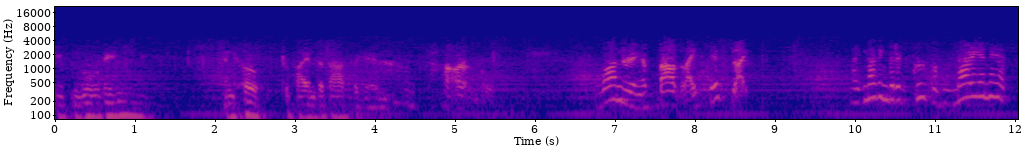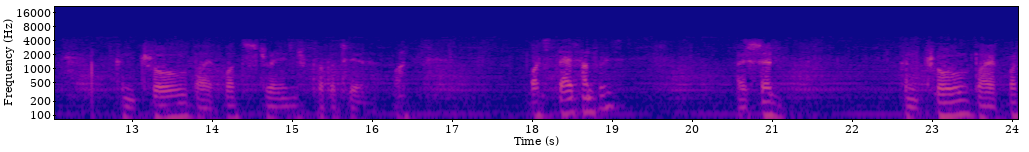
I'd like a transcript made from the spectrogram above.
keep moving and hope to find the path again. Oh, it's horrible. Wandering about like this, like. like nothing but a group of marionettes. Controlled by what strange puppeteer? What? What's that, Humphreys? I said, controlled by what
